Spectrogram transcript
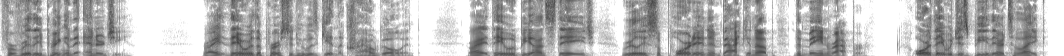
for really bringing the energy right? They were the person who was getting the crowd going right? They would be on stage really supporting and backing up the main rapper. Or they would just be there to like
